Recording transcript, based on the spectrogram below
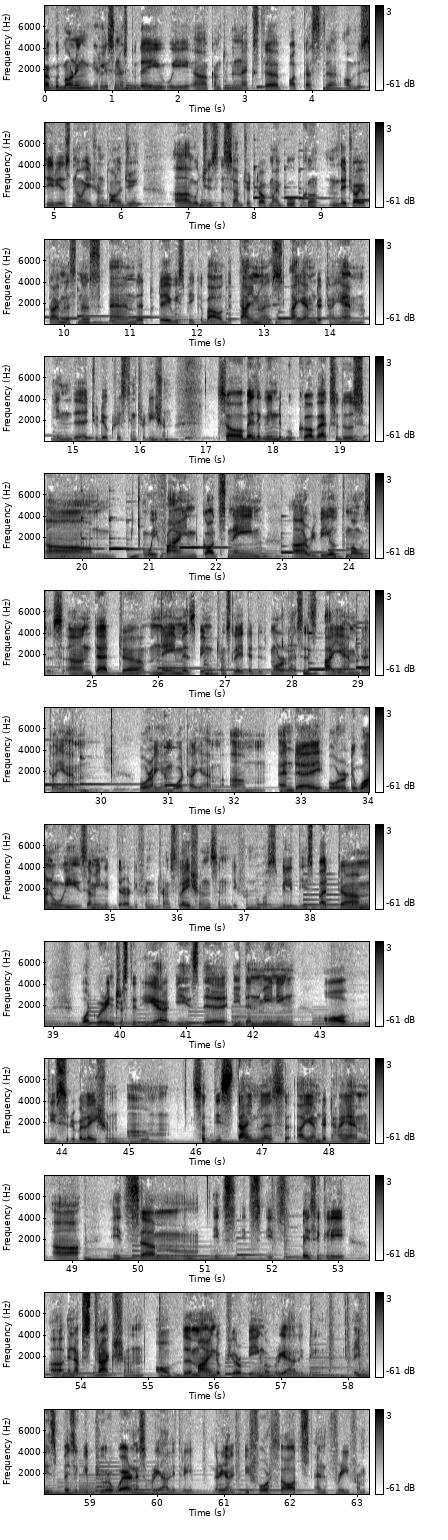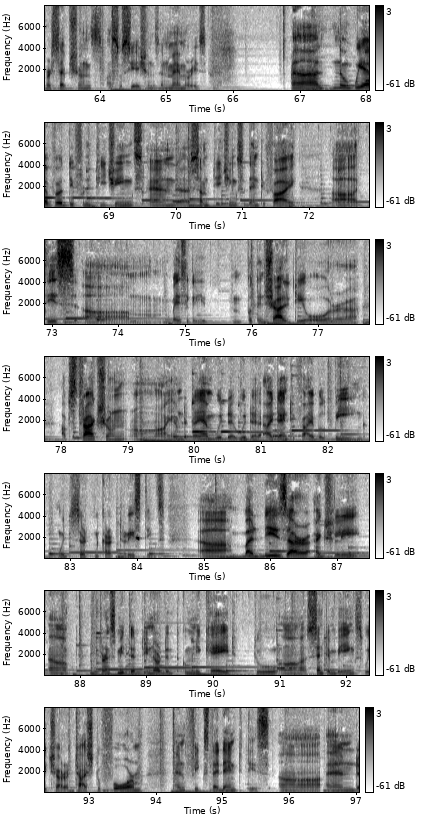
Uh, good morning, dear listeners. Today we uh, come to the next uh, podcast of the series No Age Ontology, uh, which is the subject of my book, The Joy of Timelessness. And uh, today we speak about the timeless I am that I am in the Judeo Christian tradition. So basically, in the book of Exodus, um, we find God's name uh, revealed to Moses, and that uh, name has been translated more or less as "I am that I am," or "I am what I am," um, and uh, or the one who is. I mean, it, there are different translations and different possibilities, but um, what we're interested here is the hidden meaning of this revelation. Um, so this timeless I am that I am, uh, it's um, it's it's it's basically uh, an abstraction of the mind of pure being of reality. It is basically pure awareness of reality, reality before thoughts and free from perceptions, associations, and memories. Uh, no, we have uh, different teachings, and uh, some teachings identify uh, this um, basically potentiality or uh, abstraction uh, i am that i am with the, with the identifiable being with certain characteristics. Uh, but these are actually uh, transmitted in order to communicate to uh, sentient beings which are attached to form and fixed identities. Uh, and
